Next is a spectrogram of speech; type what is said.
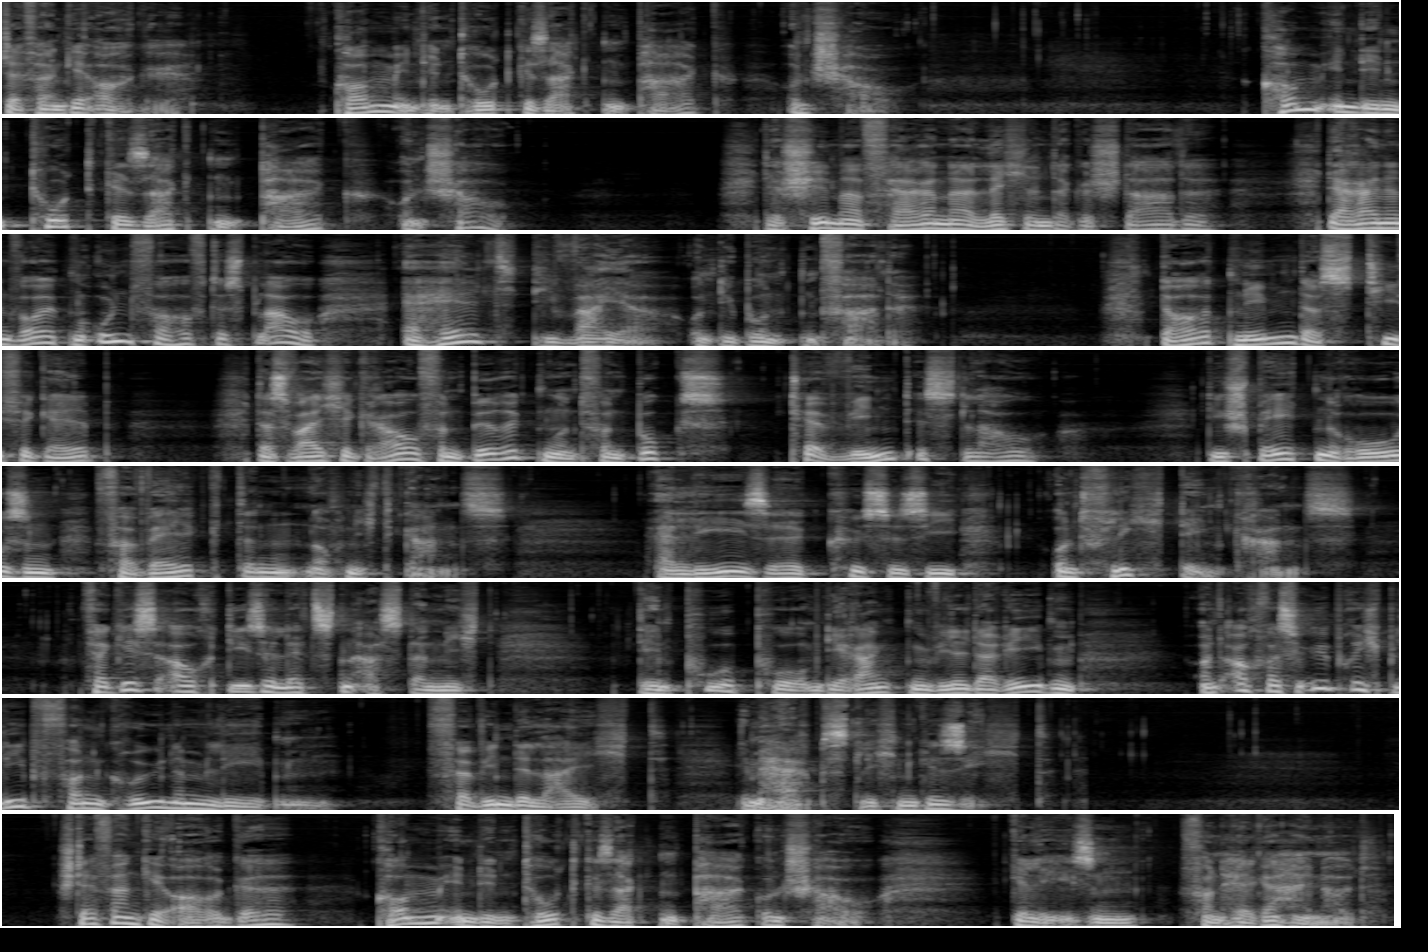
Stefan George. Komm in den totgesagten Park und schau. Komm in den totgesagten Park und schau. Der Schimmer ferner lächelnder Gestade, der reinen Wolken unverhofftes Blau erhellt die Weiher und die bunten Pfade. Dort nimm das tiefe Gelb, das weiche Grau von Birken und von Buchs, der Wind ist lau, die späten Rosen verwelkten noch nicht ganz. Erlese, küsse sie und pflicht den Kranz. Vergiss auch diese letzten Astern nicht, den Purpur um die Ranken wilder Reben und auch was übrig blieb von grünem Leben, verwinde leicht im herbstlichen Gesicht. Stefan George, Komm in den totgesagten Park und schau, gelesen von Helga Heinold.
